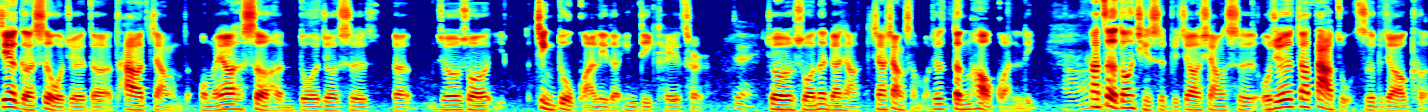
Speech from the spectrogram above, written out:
第二个是我觉得他要讲的，我们要设很多，就是呃，就是说进度管理的 indicator，对，就是说那你要想像像什么，就是灯号管理。那这个东西其实比较像是，我觉得叫大组织比较有可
